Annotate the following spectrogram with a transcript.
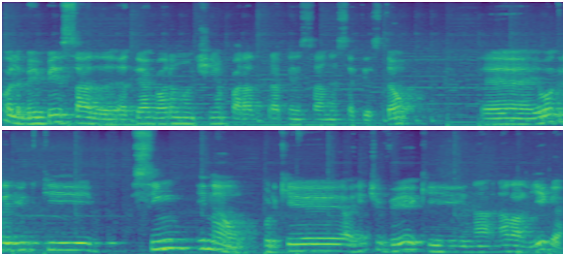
Olha, bem pensado. Até agora eu não tinha parado para pensar nessa questão. É, eu acredito que sim e não, porque a gente vê que na, na La Liga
